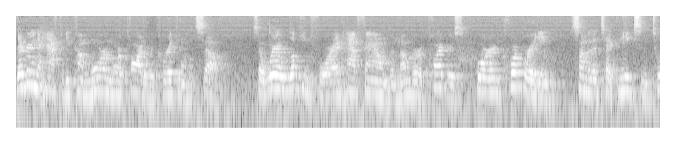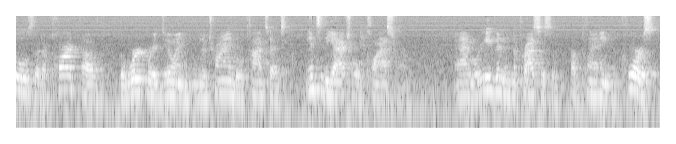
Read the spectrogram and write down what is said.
they're going to have to become more and more part of the curriculum itself. So we're looking for and have found a number of partners who are incorporating some of the techniques and tools that are part of the work we're doing in the triangle context into the actual classroom. And we're even in the process of, of planning a course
